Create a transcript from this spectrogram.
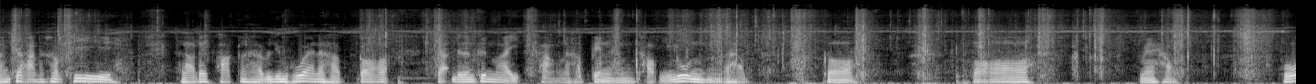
หลังจากนะครับที่เราได้พักนะครับ ริมห้วยนะครับ ก็จะเดินขึ้นมาอีกฝั่งนะครับ เป็นเขาอีกลูกหนึ่งนะครับ ก็ก็แม่ครับโอ้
